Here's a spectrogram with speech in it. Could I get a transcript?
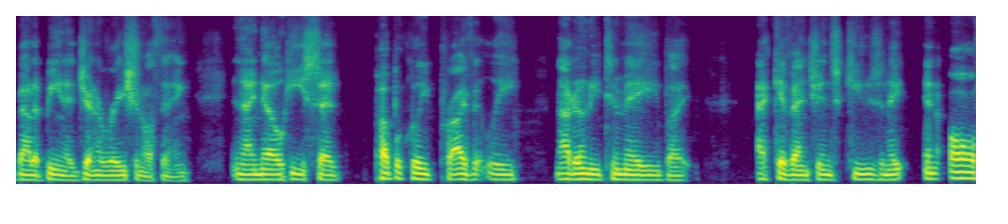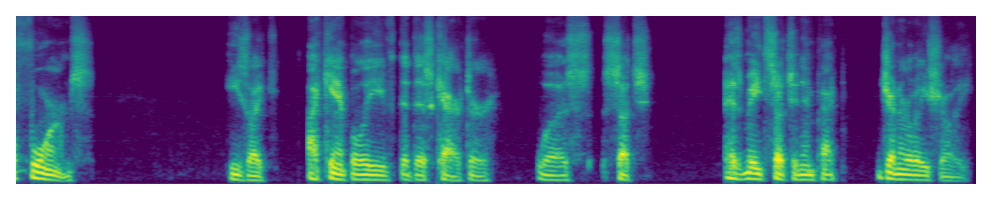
about it being a generational thing. And I know he said publicly, privately, not only to me, but at conventions, cues, and in all forms, he's like, I can't believe that this character was such has made such an impact generationally.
